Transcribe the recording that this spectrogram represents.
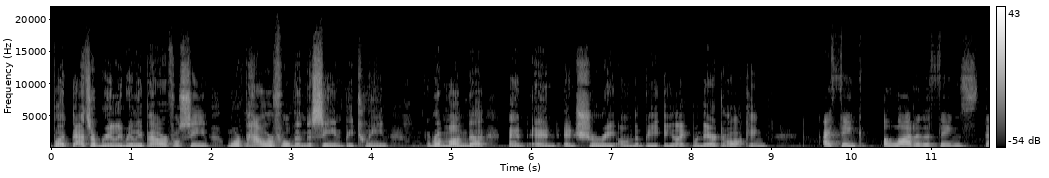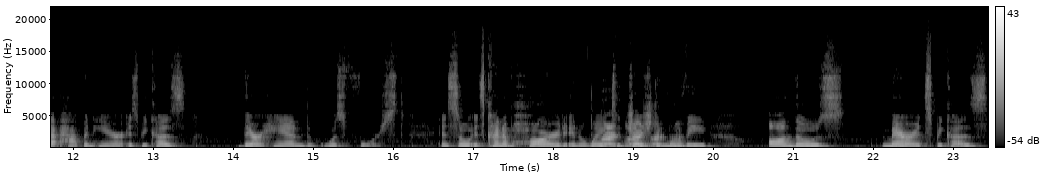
But that's a really, really powerful scene. More powerful than the scene between Ramonda and and and Shuri on the beat, like when they're talking. I think a lot of the things that happen here is because their hand was forced. And so it's kind of hard in a way Right, to right, judge the right, right. movie on those merits because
